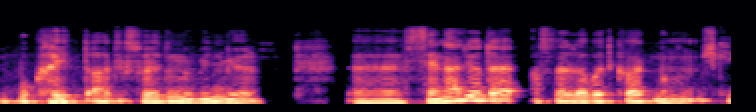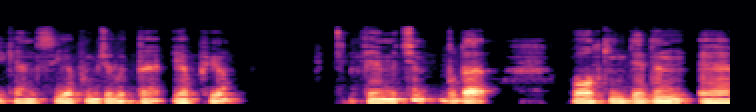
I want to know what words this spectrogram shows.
bu kayıtta artık söyledim mi bilmiyorum. E, senaryoda aslında Robert Kirkman'ınmış ki kendisi yapımcılık da yapıyor film için. Bu da Walking Dead'in e,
